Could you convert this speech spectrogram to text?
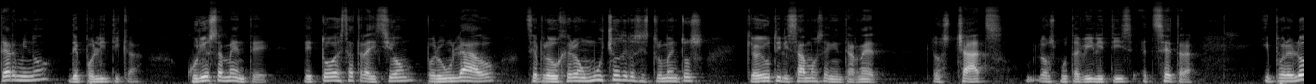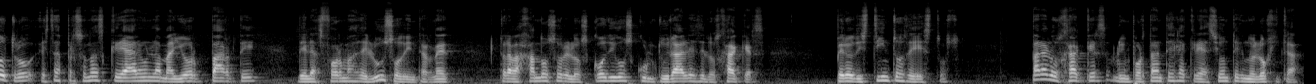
término, de política. Curiosamente, de toda esta tradición, por un lado, se produjeron muchos de los instrumentos que hoy utilizamos en Internet, los chats, los mutabilities, etc. Y por el otro, estas personas crearon la mayor parte de las formas del uso de Internet, trabajando sobre los códigos culturales de los hackers, pero distintos de estos. Para los hackers lo importante es la creación tecnológica.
